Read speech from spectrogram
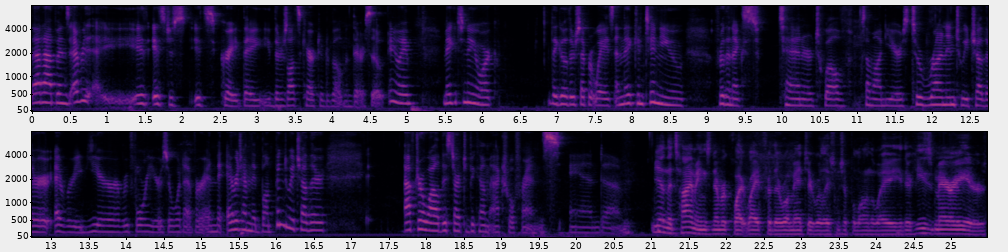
that happens every it, it's just it's great they there's lots of character development there so anyway make it to new york they go their separate ways and they continue for the next 10 or 12 some odd years to run into each other every year every four years or whatever and they, every time they bump into each other after a while they start to become actual friends and um, Yeah, and the timing's never quite right for their romantic relationship along the way. Either he's married or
